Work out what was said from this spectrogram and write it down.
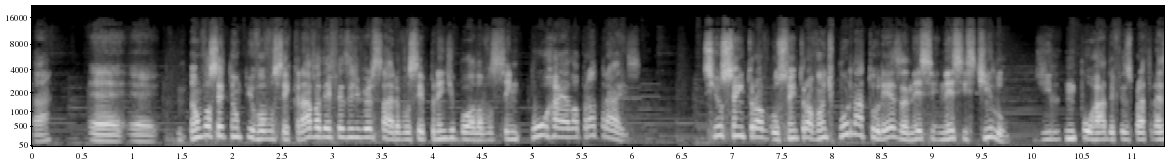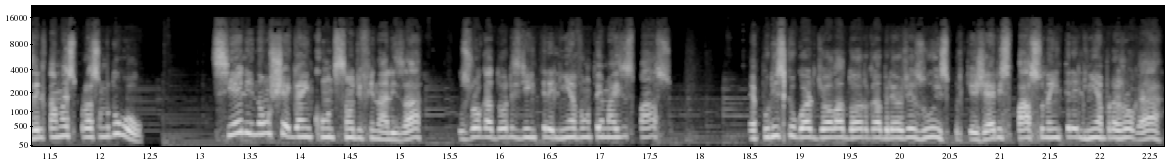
Tá? É, é, então você tem um pivô, você crava a defesa adversária, você prende bola, você empurra ela para trás. Se o, centro, o centroavante, por natureza, nesse, nesse estilo, de empurrar a defesa para trás, ele está mais próximo do gol. Se ele não chegar em condição de finalizar, os jogadores de entrelinha vão ter mais espaço. É por isso que o Guardiola adora o Gabriel Jesus, porque gera espaço na entrelinha para jogar.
